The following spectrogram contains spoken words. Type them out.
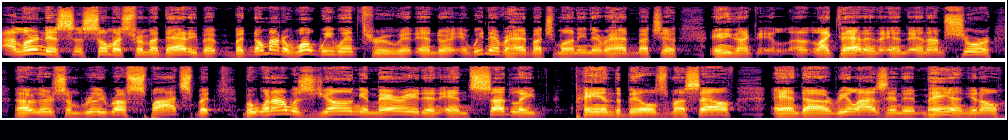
I learned this uh, so much from my daddy, but, but no matter what we went through, it, and, uh, and we never had much money, never had much uh, anything uh, like that, and, and, and I'm sure there's some really rough spots, but, but when I was young and married and, and suddenly paying the bills myself and realizing that, man, you know,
